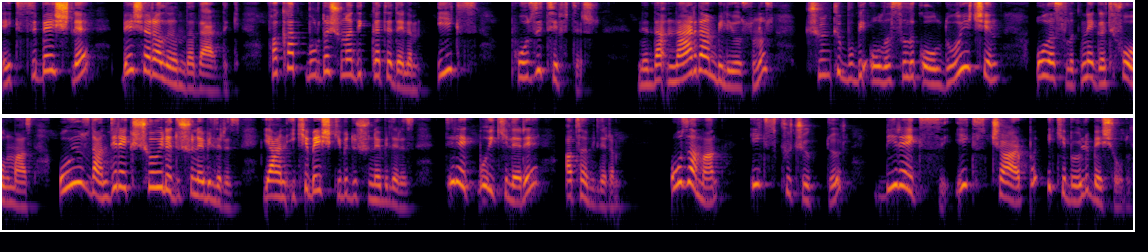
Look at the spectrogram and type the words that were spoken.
eksi 5 ile 5 aralığında derdik. Fakat burada şuna dikkat edelim. x pozitiftir. Neden, nereden biliyorsunuz? Çünkü bu bir olasılık olduğu için olasılık negatif olmaz. O yüzden direkt şöyle düşünebiliriz. Yani 2 5 gibi düşünebiliriz. Direkt bu ikileri atabilirim. O zaman x küçüktür 1 eksi x çarpı 2 bölü 5 olur.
